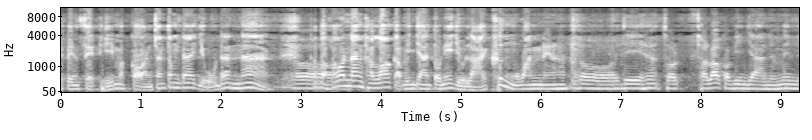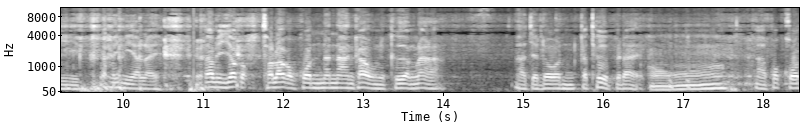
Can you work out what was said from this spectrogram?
ยเป็นเศรษฐีมาก่อน ฉันต้องได้อยู่ด้านหน้าเขาบอกเขาก็นั่งทะเลาะกับวิญญาณตัวนี้อยู่หลายครึ่งวันเลยนะครับ โอ้ดีฮะทะทะเลาะกับวิญญาณเนี่ยไม่มี ไม่มีอะไร ถ้าเป็นยกกับทะเลาะกับคนนานๆเข้าเนี่ยเครื่องแล้วล่ะ อาจจะโดนกระทืบก็ได้อ๋ออ่าเพราะคน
